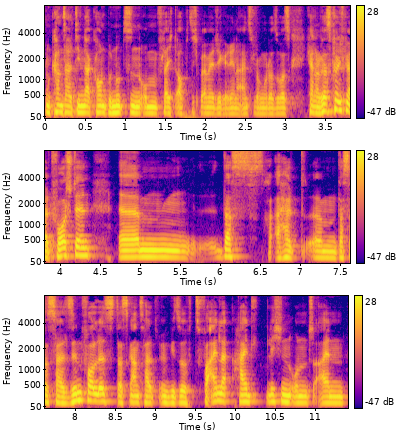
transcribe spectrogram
und kannst halt den Account benutzen, um vielleicht auch sich bei Magic Arena einzuloggen oder sowas. Keine Ahnung, das könnte ich mir halt vorstellen, ähm, dass halt, ähm, dass das halt sinnvoll ist, das Ganze halt irgendwie so zu vereinheitlichen und einen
